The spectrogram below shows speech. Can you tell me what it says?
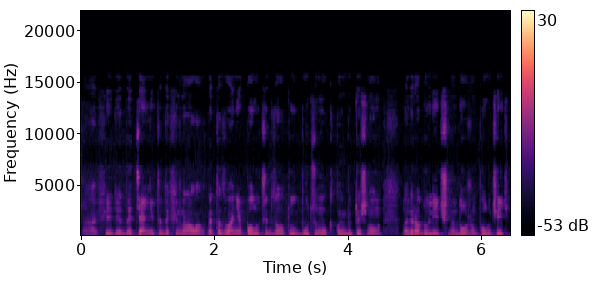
э, Федя дотянет и до финала. Это звание получит золотую бутсу. Ну, какую-нибудь точно он награду лично должен получить.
